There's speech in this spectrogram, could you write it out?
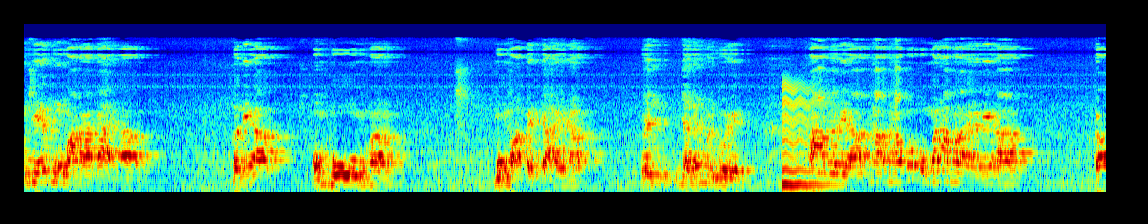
ผมเชฟหมูหมากาไก่ครับสวัสดีครับ ผมภูมิครับ หมูหมาเป็ดไก่ครับเฮ้ยอย่าเล่นมือกูดิอ่าสวัสดีครับถามถามว่าผมมาทำอะไรวันนี้ครับ ก็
